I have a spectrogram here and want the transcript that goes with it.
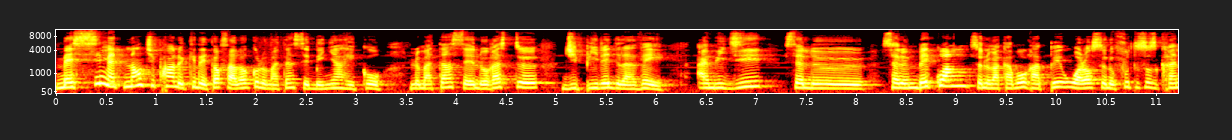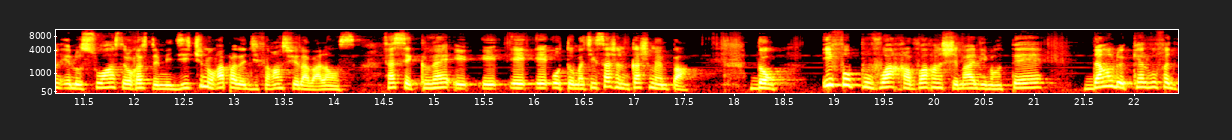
Mais si maintenant tu prends le kit détox alors que le matin c'est beignet haricot, le matin c'est le reste du pilé de la veille, à midi c'est le c'est le mbekwang, c'est le macabo râpé ou alors c'est le foot sauce graine et le soir c'est le reste de midi, tu n'auras pas de différence sur la balance. Ça c'est clair et, et, et automatique, ça je ne cache même pas. Donc, il faut pouvoir avoir un schéma alimentaire dans lequel vous faites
